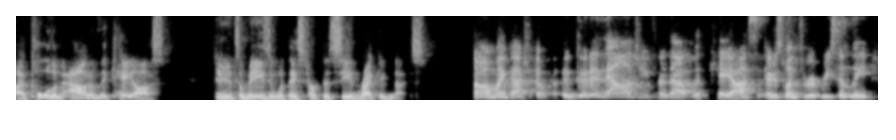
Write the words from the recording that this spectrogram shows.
I pull them out of the chaos and it's amazing what they start to see and recognize. Oh my gosh. A, good analogy for that with chaos, I just went through it recently,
